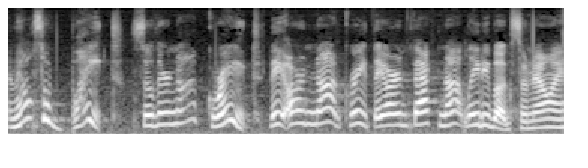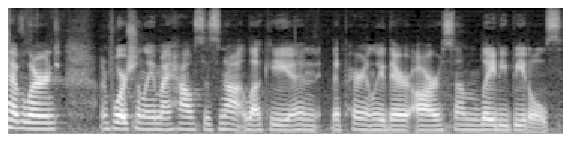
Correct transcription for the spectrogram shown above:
and they also bite. So they're not great. They are not great. They are in fact not ladybugs. So now I have learned unfortunately my house is not lucky and apparently there are some lady beetles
